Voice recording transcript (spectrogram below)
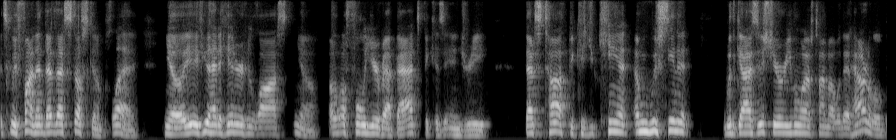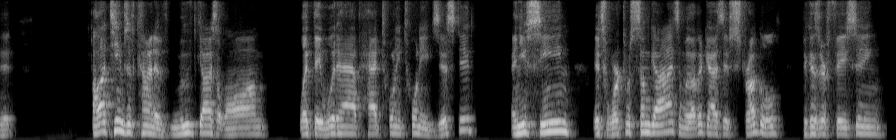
it's gonna be fine. That, that, that stuff's gonna play. You know, if you had a hitter who lost, you know, a, a full year of at bats because of injury, that's tough because you can't. I mean, we've seen it with guys this year, even when I was talking about with Ed Howard a little bit a lot of teams have kind of moved guys along like they would have had 2020 existed. And you've seen it's worked with some guys, and with other guys, they've struggled because they're facing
